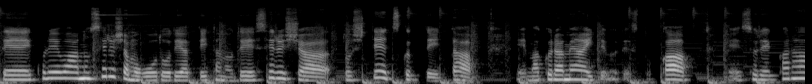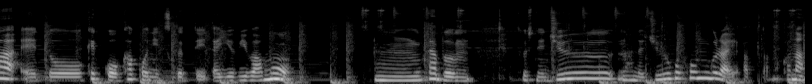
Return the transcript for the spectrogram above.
でこれはあのセルシャも合同でやっていたのでセルシャとして作っていた、えー、マクラメアイテムですとか、えー、それから、えーと、結構過去に作っていた指輪もうん多分そうですね10なんだ15本ぐらいあったのかな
